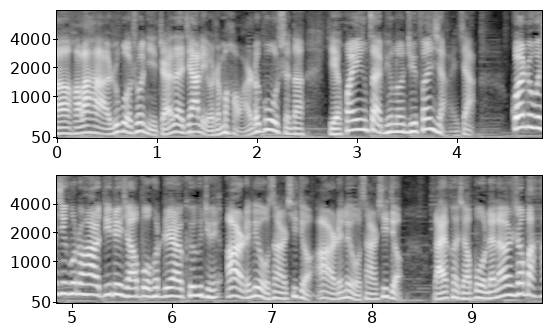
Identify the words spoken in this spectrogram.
啊，好了哈，如果说你宅在家里有什么好玩的故事呢，也欢迎在评论区分享一下。关注微信公众号 DJ 小布或者加 QQ 群二零六五三二七九二零六五三二七九，来和小布聊聊人生吧。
